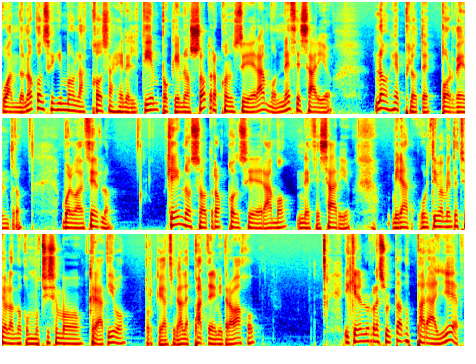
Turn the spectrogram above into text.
cuando no conseguimos las cosas en el tiempo que nosotros consideramos necesario, nos explote por dentro. Vuelvo a decirlo, que nosotros consideramos necesario. Mirad, últimamente estoy hablando con muchísimos creativos, porque al final es parte de mi trabajo, y quieren los resultados para ayer.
